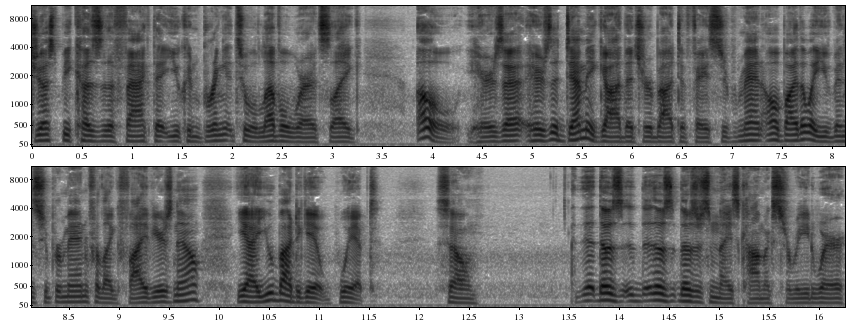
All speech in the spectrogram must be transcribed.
just because of the fact that you can bring it to a level where it's like, oh, here's a here's a demigod that you're about to face, Superman. Oh, by the way, you've been Superman for like five years now. Yeah, you about to get whipped. So th- those those those are some nice comics to read where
